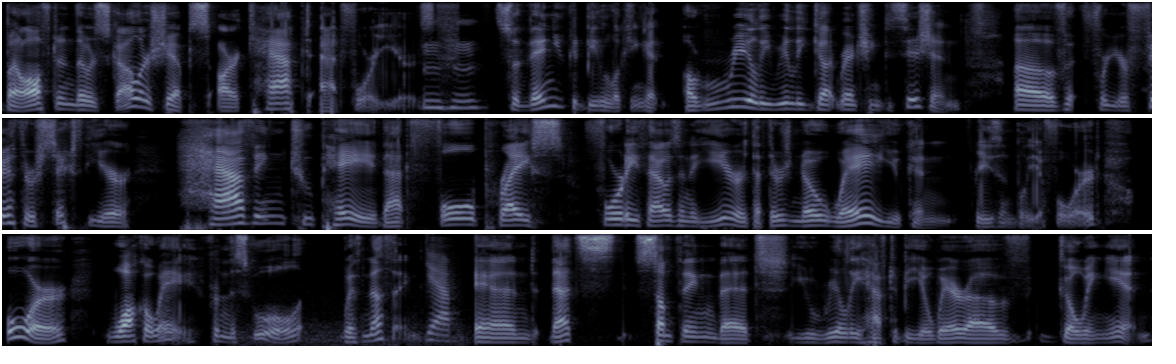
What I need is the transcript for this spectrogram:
but often those scholarships are capped at four years. Mm-hmm. So then you could be looking at a really, really gut wrenching decision of for your fifth or sixth year having to pay that full price 40,000 a year that there's no way you can reasonably afford or walk away from the school with nothing. Yeah. And that's something that you really have to be aware of going in.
